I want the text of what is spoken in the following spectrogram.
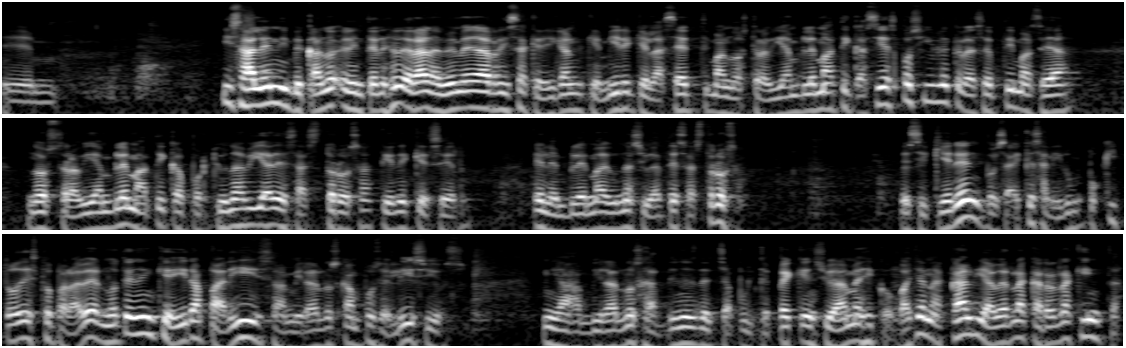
Em, y salen invocando el interés general. A mí me da risa que digan que mire que la séptima, nuestra vía emblemática, sí es posible que la séptima sea nuestra vía emblemática porque una vía desastrosa tiene que ser el emblema de una ciudad desastrosa. Pues si quieren, pues hay que salir un poquito de esto para ver. No tienen que ir a París a mirar los campos elíseos, ni a mirar los jardines de Chapultepec en Ciudad de México. Vayan a Cali a ver la carrera quinta,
